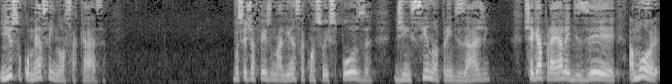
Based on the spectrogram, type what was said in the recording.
E isso começa em nossa casa. Você já fez uma aliança com a sua esposa de ensino-aprendizagem? Chegar para ela e dizer: Amor,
